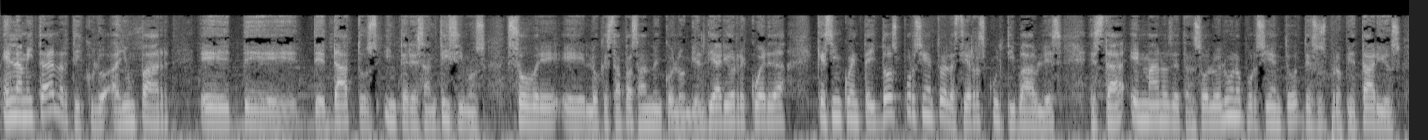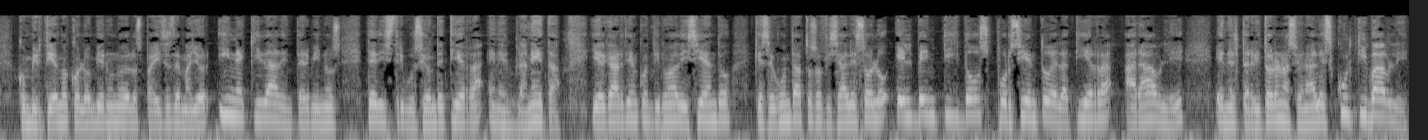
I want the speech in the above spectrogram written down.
en la mitad del artículo hay un par eh, de, de datos interesantísimos sobre eh, lo que está pasando en Colombia. El diario recuerda que 52% de las tierras cultivables está en manos de tan solo el 1% de sus propietarios, convirtiendo a Colombia en uno de los países de mayor inequidad en términos de distribución de tierra en el planeta. Y el Guardian continúa diciendo que según datos oficiales solo el 22% de la tierra arable en el territorio nacional es cultivable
